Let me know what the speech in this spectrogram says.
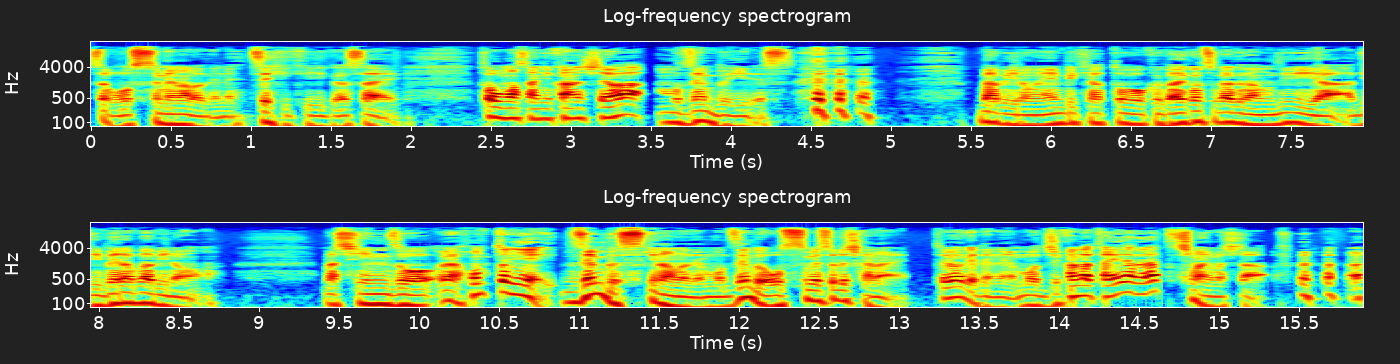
すごいおすすめなのでね、ぜひ聴いてください。トーマさんに関しては、もう全部いいです。バビロン、エンビキャットウォーク、骸骨楽団のディリア、ディベラバビロン、まあ、心臓。本当にね、全部好きなので、もう全部おすすめするしかない。というわけでね、もう時間が足りなくなってしまいました。というわ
